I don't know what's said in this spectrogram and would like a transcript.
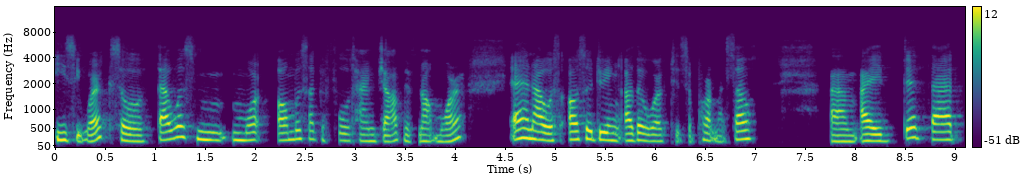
easy work. So that was more almost like a full time job, if not more. And I was also doing other work to support myself. Um, I did that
